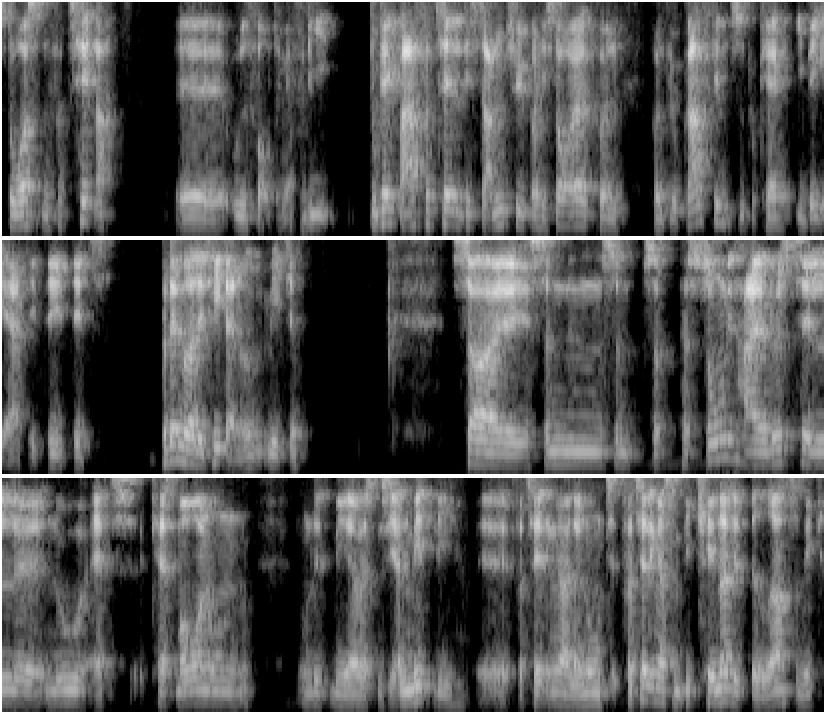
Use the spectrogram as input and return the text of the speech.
store sådan fortæller øh, udfordringer, fordi du kan ikke bare fortælle de samme typer historier på en, på en biograffilm, som du kan i VR. Det, det, det, på den måde er det et helt andet medie. Så, øh, så, så, så personligt har jeg lyst til øh, nu at kaste mig over nogle, nogle lidt mere, hvad skal man sige, almindelige øh, fortællinger, eller nogle fortællinger, som vi kender lidt bedre, som ikke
